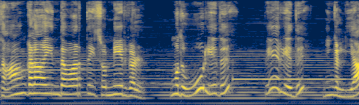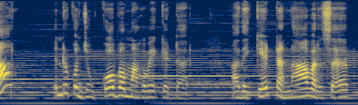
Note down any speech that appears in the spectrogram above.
தாங்களா இந்த வார்த்தை சொன்னீர்கள்? உமது ஊர் எது? பேர் எது? நீங்கள் யார்? என்று கொஞ்சம் கோபமாகவே கேட்டார். அதை கேட்ட நாவரசர்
